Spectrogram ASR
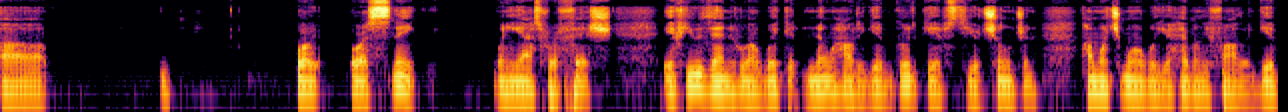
uh, or or a snake when he asks for a fish? If you then, who are wicked, know how to give good gifts to your children, how much more will your heavenly Father give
